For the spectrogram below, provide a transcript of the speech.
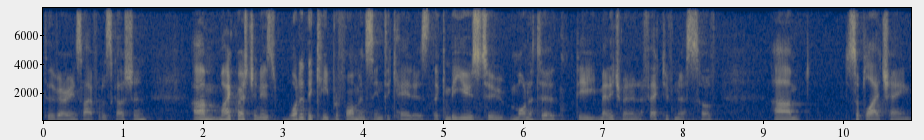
to the very insightful discussion. Um, my question is, what are the key performance indicators that can be used to monitor the management and effectiveness of um, supply chain,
